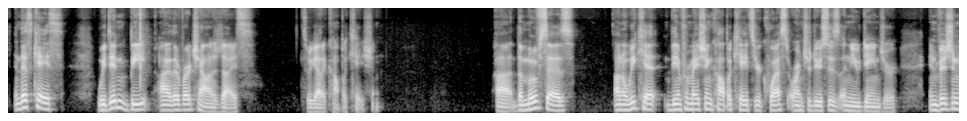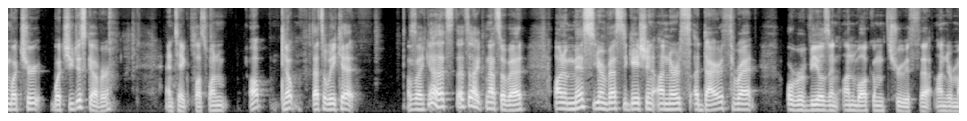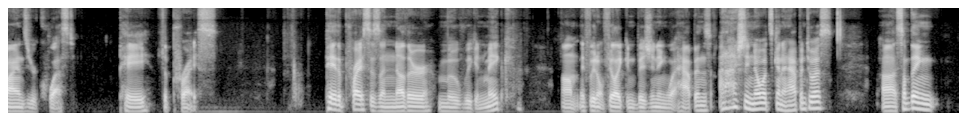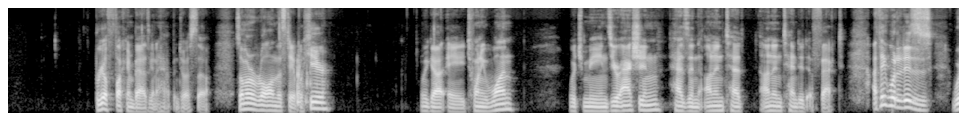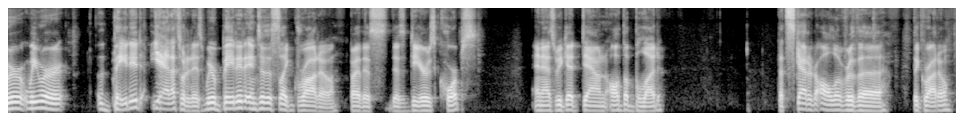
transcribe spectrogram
In this case, we didn't beat either of our challenge dice, so we got a complication. Uh, the move says on a weak hit, the information complicates your quest or introduces a new danger. Envision what you what you discover, and take plus one. Oh, nope, that's a weak hit. I was like, yeah, that's that's like not so bad. On a miss, your investigation unearths a dire threat or reveals an unwelcome truth that undermines your quest. Pay the price. Pay the price is another move we can make. Um, if we don't feel like envisioning what happens, I don't actually know what's going to happen to us. Uh, something real fucking bad is going to happen to us, though. So I'm going to roll on this table here. We got a 21, which means your action has an unintended unintended effect. I think what it is is we're we were baited. Yeah, that's what it is. We're baited into this like grotto by this this deer's corpse, and as we get down, all the blood that's scattered all over the the grotto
